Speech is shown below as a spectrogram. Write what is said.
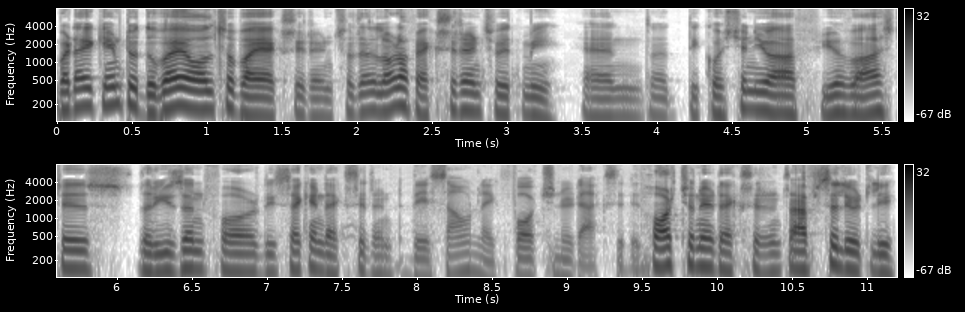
but I came to Dubai also by accident. So there are a lot of accidents with me. And uh, the question you have you have asked is the reason for the second accident. They sound like fortunate accidents. Fortunate accidents, absolutely.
